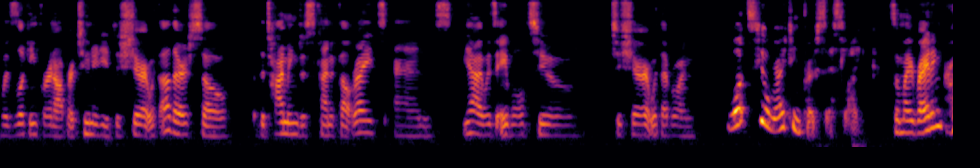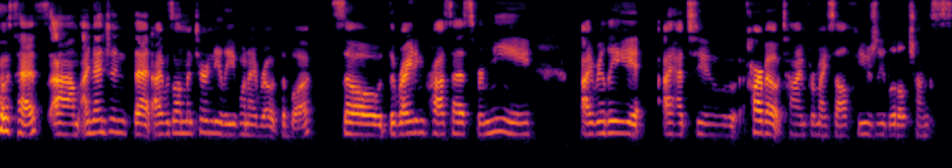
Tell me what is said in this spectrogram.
was looking for an opportunity to share it with others. So the timing just kind of felt right. And yeah, I was able to to share it with everyone What's your writing process like? so my writing process, um, I mentioned that I was on maternity leave when I wrote the book. So the writing process for me, I really I had to carve out time for myself, usually little chunks,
